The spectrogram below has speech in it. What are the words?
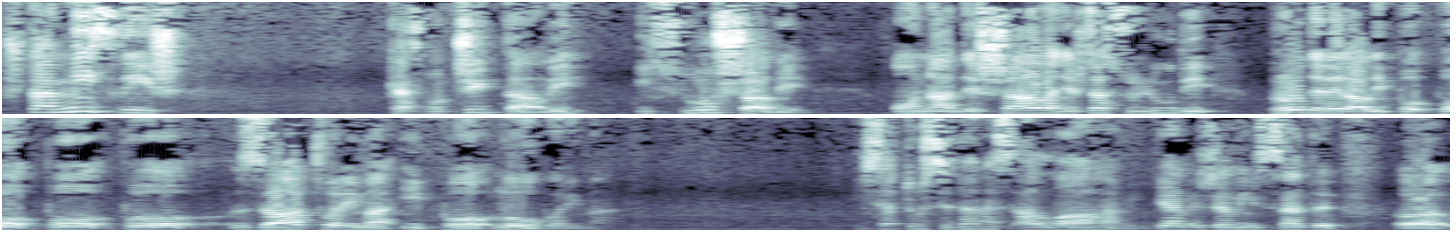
Šta misliš kad smo čitali i slušali ona dešavanja, šta su ljudi prodeverali po, po, po, po zatvorima i po logorima. I zato se danas Allaham, ja ne želim sad uh, o,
